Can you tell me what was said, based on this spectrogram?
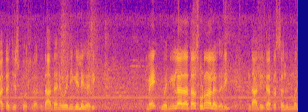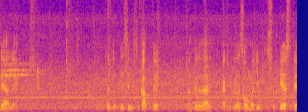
आता जस्ट पोचलो आता दादा आणि वहिनी गेले घरी. मी वहिनीला दादा सोडून आला घरी. दादा इथं आता सलूनमध्ये आला आहे. तर तो केस बिस आहे नंतर जाईल. कारण की त्याला सोमवारची फक्त सुट्टी असते.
